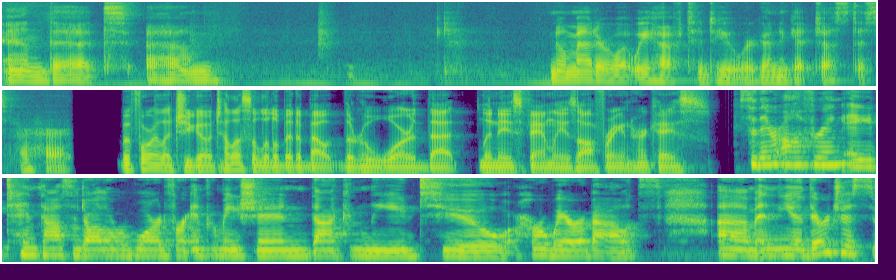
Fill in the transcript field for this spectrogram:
And that um, no matter what we have to do, we're going to get justice for her. Before I let you go, tell us a little bit about the reward that Laynee's family is offering in her case. So they're offering a $10,000 reward for information that can lead to her whereabouts. Um, and, you know, they're just,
